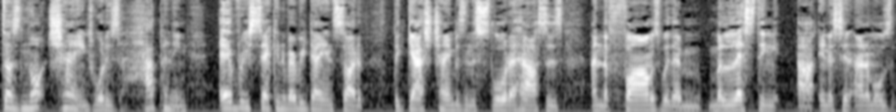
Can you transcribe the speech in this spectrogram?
does not change what is happening every second of every day inside of the gas chambers and the slaughterhouses and the farms where they're molesting uh, innocent animals.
